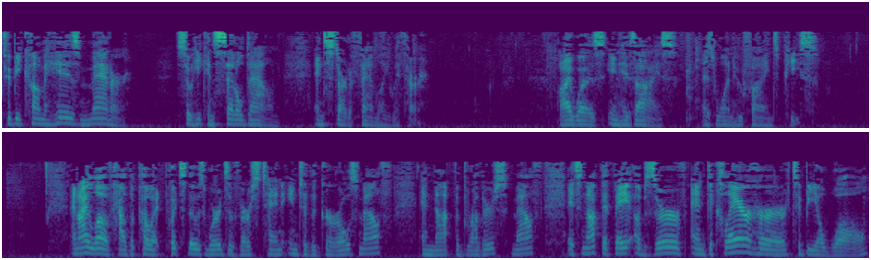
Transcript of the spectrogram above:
to become his manor so he can settle down and start a family with her. I was in his eyes as one who finds peace. And I love how the poet puts those words of verse 10 into the girl's mouth and not the brother's mouth. It's not that they observe and declare her to be a wall.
